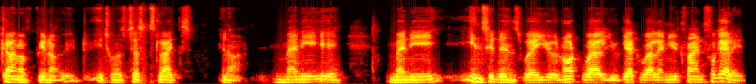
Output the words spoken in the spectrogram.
kind of you know it, it was just like you know many many incidents where you're not well, you get well, and you try and forget it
